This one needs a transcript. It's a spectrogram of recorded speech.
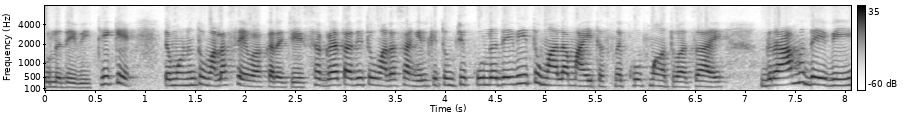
कुलदेवी. ठीक आहे? तर म्हणून तुम्हाला सेवा करायची आहे. सगळ्यात आधी तुम्हाला सांगेल की तुमची कुलदेवी तुम्हाला माहीत असणं खूप महत्त्वाचं आहे. ग्रामदेवी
